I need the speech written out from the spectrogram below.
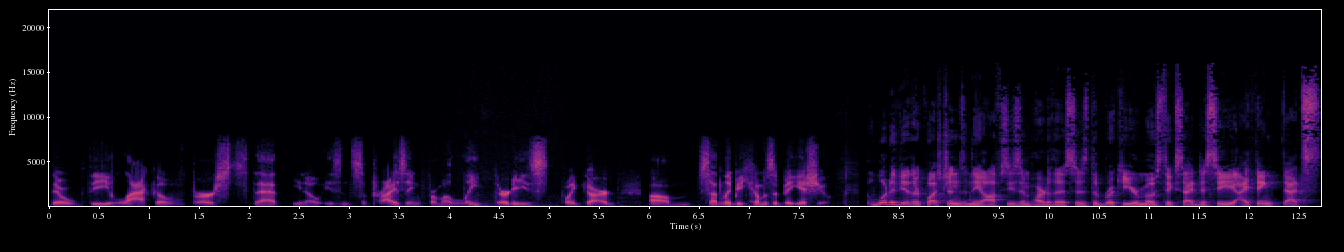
there the lack of bursts that you know isn't surprising from a late 30s point guard um, suddenly becomes a big issue one of the other questions in the offseason part of this is the rookie you're most excited to see. I think that's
